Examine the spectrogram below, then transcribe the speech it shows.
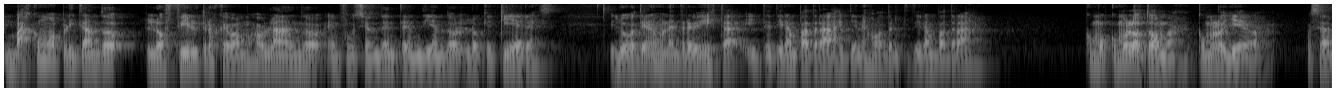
vas como aplicando los filtros que vamos hablando en función de entendiendo lo que quieres y luego tienes una entrevista y te tiran para atrás y tienes otra y te tiran para atrás, ¿cómo, cómo lo tomas? ¿Cómo lo llevas? O sea,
